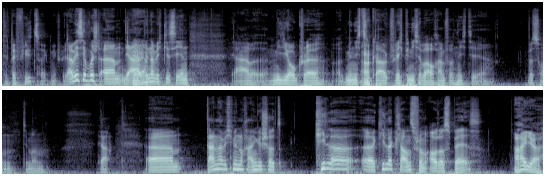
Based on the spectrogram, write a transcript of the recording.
Der hat bei viel Zeug mitgespielt. Aber ist ja wurscht. Ähm, ja, ja, den habe ich gesehen. ja, aber mediocre, hat mir nicht so okay. taugt. Vielleicht bin ich aber auch einfach nicht die Person, die man, ja. Ähm, dann habe ich mir noch angeschaut, Killer, äh, Killer Clowns from Outer Space. Ah ja,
